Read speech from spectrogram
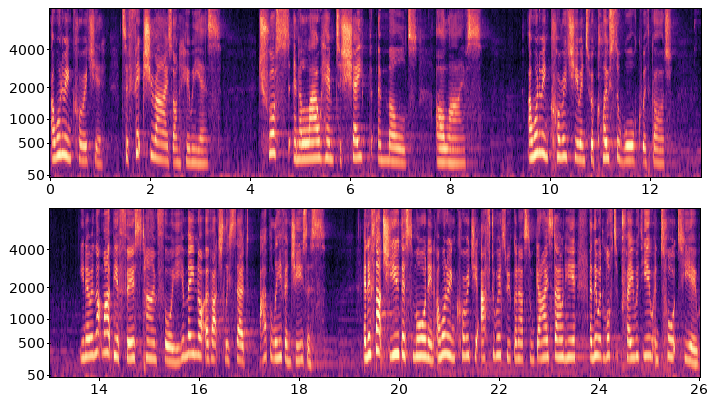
I want to encourage you to fix your eyes on who He is. Trust and allow Him to shape and mold our lives. I want to encourage you into a closer walk with God. You know, and that might be a first time for you. You may not have actually said, I believe in Jesus. And if that's you this morning, I want to encourage you afterwards. We're going to have some guys down here, and they would love to pray with you and talk to you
